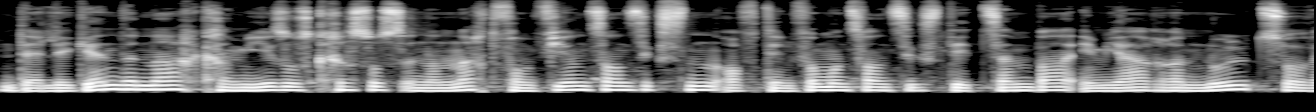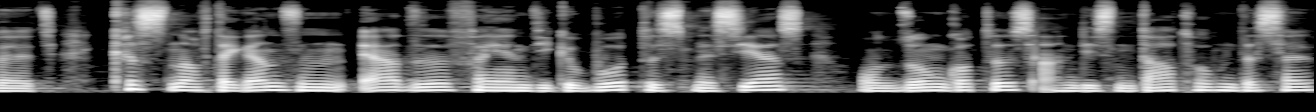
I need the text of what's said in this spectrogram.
Der Legende nach kam Jesus Christus in der Nacht vom 24. auf den 25. Dezember im Jahre Null zur Welt. Christen auf der ganzen Erde feiern die Geburt des Messias und Sohn Gottes an diesem Datum deshalb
